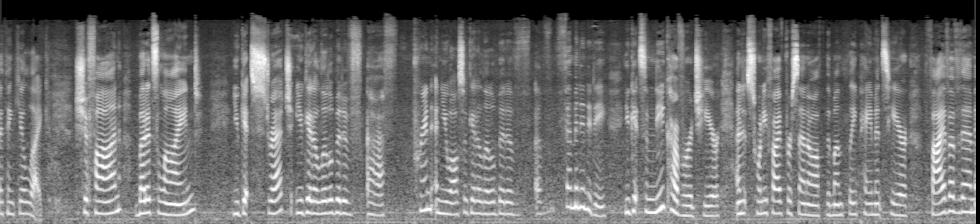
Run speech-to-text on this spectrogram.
I think you'll like. Chiffon, but it's lined. You get stretch, you get a little bit of uh, print, and you also get a little bit of, of femininity. You get some knee coverage here, and it's 25% off. The monthly payments here, five of them,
